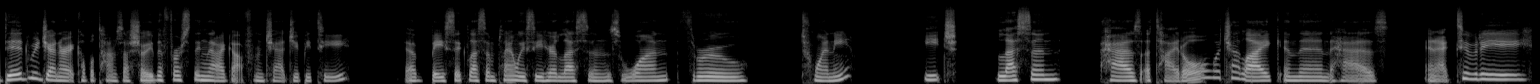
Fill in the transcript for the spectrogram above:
did regenerate a couple times. I'll show you the first thing that I got from ChatGPT. A basic lesson plan. We see here lessons one through 20. Each lesson has a title, which I like, and then has an activity,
